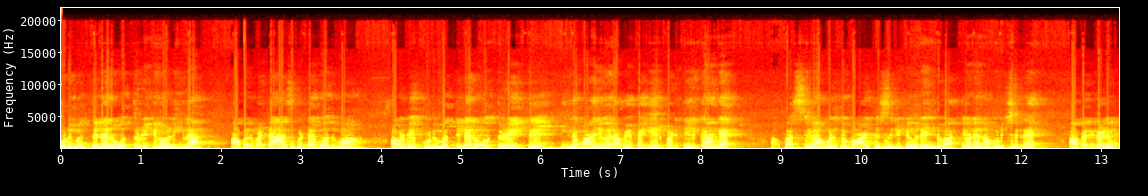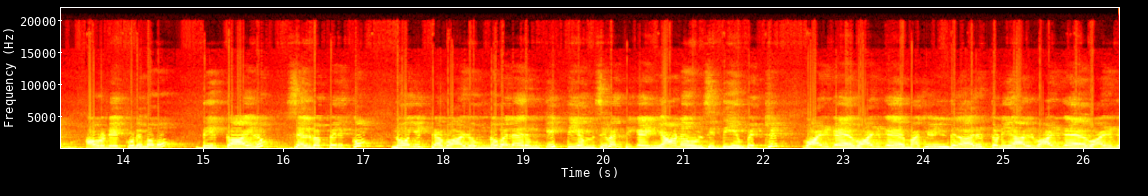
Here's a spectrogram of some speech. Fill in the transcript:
குடும்பத்தினரும் ஒத்துழைக்கணும் இல்லைங்களா? அவர் மட்டும் ஆசைப்பட்டால் போதுமா? அவருடைய குடும்பத்தினரும் ஒத்துழைத்து இந்த மாதிரி ஒரு அமைப்பை ஏற்படுத்தியிருக்காங்க. ஃபஸ்ட்டு அவங்களுக்கு வாழ்த்து சொல்லிட்டு ஒரு ரெண்டு வார்த்தையோடு நான் முடிச்சிடுறேன். அவர்களும் அவருடைய குடும்பமும் தீர்க்காயிலும் செல்வப்பெருக்கும். நோயிற்ற வாழும் நுவலரும் கீர்த்தியும் சிவந்திகை ஞானமும் சித்தியும் பெற்று வாழ்க வாழ்க மகிழ்ந்து அருத்துணையால் வாழ்க வாழ்க.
